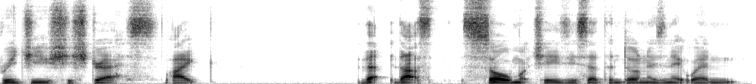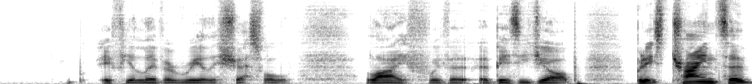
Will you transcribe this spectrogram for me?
reduce your stress. Like that that's so much easier said than done, isn't it? When if you live a really stressful life with a, a busy job, but it's trying to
